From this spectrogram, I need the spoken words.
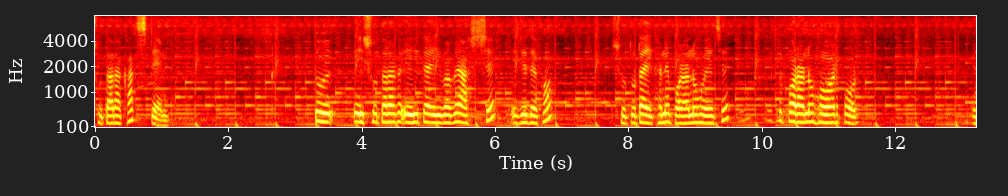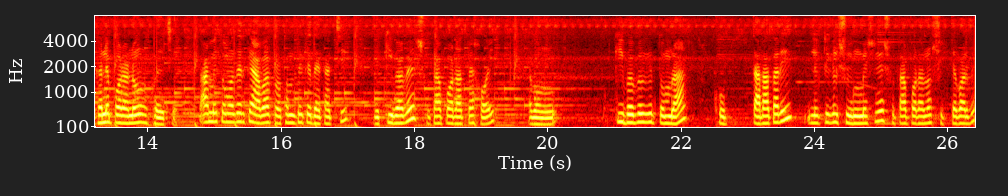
সুতা রাখার স্ট্যান্ড তো এই সুতা রাখা, এইটা এইভাবে আসছে। এই যে দেখো, সুতোটা এখানে পরানো হয়েছে। তো পরানো হওয়ার পর, এখানে পরানো হয়েছে। আমি তোমাদেরকে আবার প্রথম থেকে দেখাচ্ছি যে কীভাবে সুতা পরাতে হয় এবং কীভাবে তোমরা খুব তাড়াতাড়ি ইলেকট্রিক্যাল সুইং মেশিনে সুতা পরানো শিখতে পারবে।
